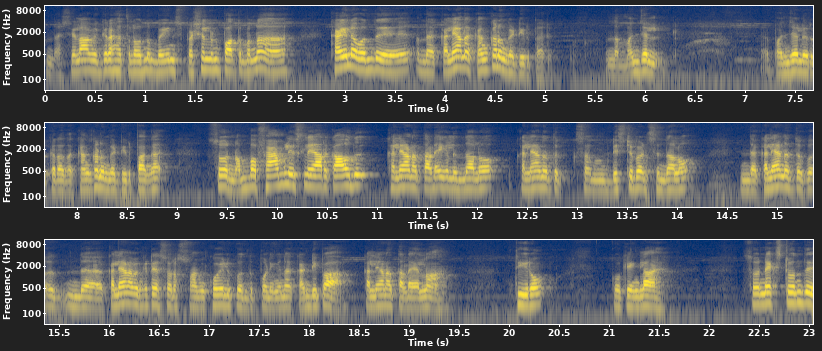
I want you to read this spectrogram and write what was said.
அந்த சிலா விக்கிரகத்தில் வந்து மெயின் ஸ்பெஷல்னு பார்த்தோம்னா கையில் வந்து அந்த கல்யாண கங்கணம் கட்டியிருப்பார். அந்த மஞ்சள் மஞ்சள் இருக்கிற அந்த கங்கணம் கட்டியிருப்பாங்க. ஸோ நம்ம ஃபேமிலிஸில் யாருக்காவது கல்யாண தடைகள் இருந்தாலோ கல்யாணத்துக்கு சம் டிஸ்டர்பன்ஸ் இருந்தாலும் இந்த கல்யாணத்துக்கு இந்த கல்யாண வெங்கடேஸ்வர சுவாமி கோயிலுக்கு வந்து போனீங்கன்னா கண்டிப்பாக கல்யாண தடையெல்லாம் தீரும். ஓகேங்களா ஸோ நெக்ஸ்ட் வந்து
